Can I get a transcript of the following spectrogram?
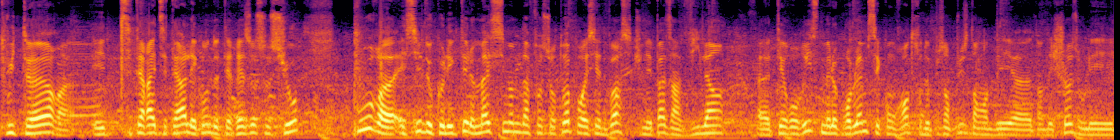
Twitter, etc., etc., les comptes de tes réseaux sociaux pour euh, essayer de collecter le maximum d'infos sur toi, pour essayer de voir si tu n'es pas un vilain euh, terroriste. Mais le problème, c'est qu'on rentre de plus en plus dans des, euh, choses où les,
